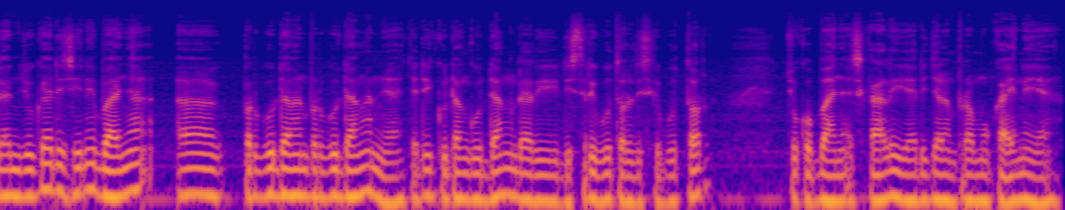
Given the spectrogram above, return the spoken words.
dan juga di sini banyak uh, pergudangan-pergudangan ya. Jadi gudang-gudang dari distributor-distributor cukup banyak sekali ya di Jalan Pramuka ini ya.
